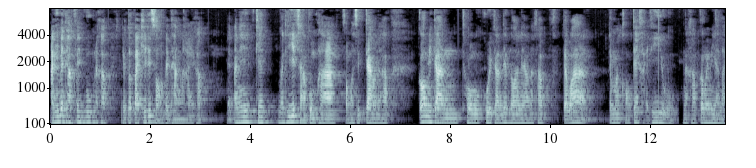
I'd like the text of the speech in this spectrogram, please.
อันนี้เป็นทาง Facebook นะครับ เดี๋ยวต่อไปเคสที่ 2 เป็นทางไลน์ครับ อันนี้เคสวันที่ 23 กุมภา2019 นะครับ ก็มีการโทรคุยกันเรียบร้อยแล้วนะครับ แต่ว่าจะมาขอแก้ไขที่อยู่นะครับ ก็ไม่มีอะไร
